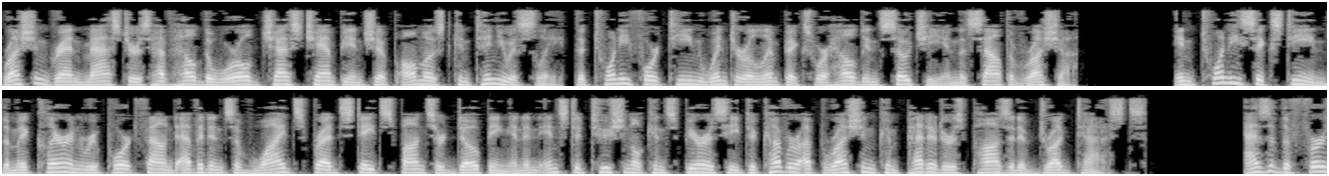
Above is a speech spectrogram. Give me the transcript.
Russian grandmasters have held the World Chess Championship almost continuously. The 2014 Winter Olympics were held in Sochi in the south of Russia. In 2016 the McLaren report found evidence of widespread state-sponsored doping and an institutional conspiracy to cover up Russian competitors' positive drug tests. As of 1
